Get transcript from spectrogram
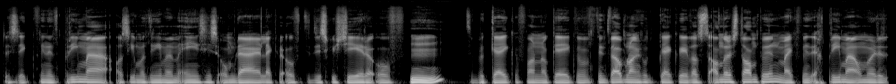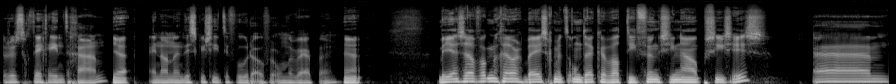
Dus ik vind het prima als iemand het niet met me eens is om daar lekker over te discussiëren. Of Mhm. te bekijken van oké, ik vind het wel belangrijk om te bekijken oké, wat is het andere standpunt. Maar ik vind het echt prima om er rustig tegen in te gaan. Ja. En dan een discussie te voeren over onderwerpen. Ben jij zelf ook nog heel erg bezig met ontdekken wat die functie nou precies is? Ehm,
